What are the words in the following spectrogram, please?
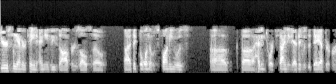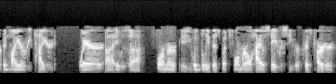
seriously entertained any of these offers. Also, uh, I think the one that was funny was uh, uh, heading towards signing. I think it was the day after Urban Meyer retired, where uh, it was uh, former, you wouldn't believe this, but former Ohio State receiver Cris Carter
